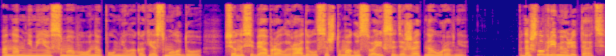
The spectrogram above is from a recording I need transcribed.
Она мне меня самого напомнила, как я с молоду все на себя брал и радовался, что могу своих содержать на уровне. Подошло время улетать.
